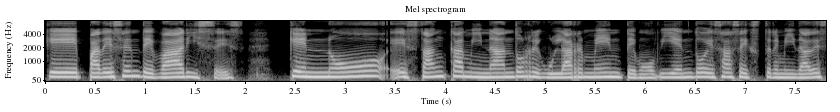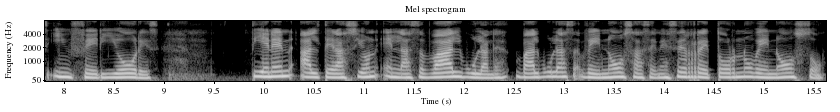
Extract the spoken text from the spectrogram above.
que padecen de varices, que no están caminando regularmente, moviendo esas extremidades inferiores, tienen alteración en las válvulas, válvulas venosas, en ese retorno venoso,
